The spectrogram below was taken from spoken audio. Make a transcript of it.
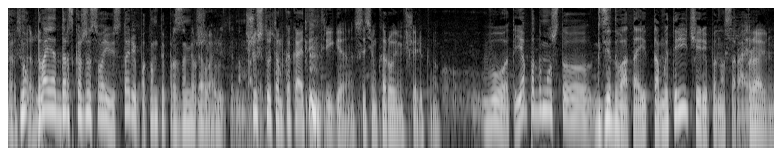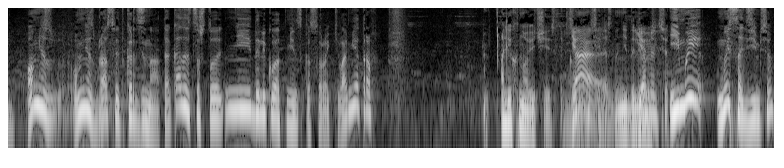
Расскажи. Ну, давай я расскажу свою историю, потом ты про замерзшие грузди нам Чувствую, там какая-то интрига с этим коровьим черепом. Вот. Я подумал, что где два-то, и там и три черепа на сарае. Правильно. Он мне, он мне сбрасывает координаты. Оказывается, что недалеко от Минска 40 километров. Олехновичи, если Я- интересно, недалеко. я И мы, мы садимся.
